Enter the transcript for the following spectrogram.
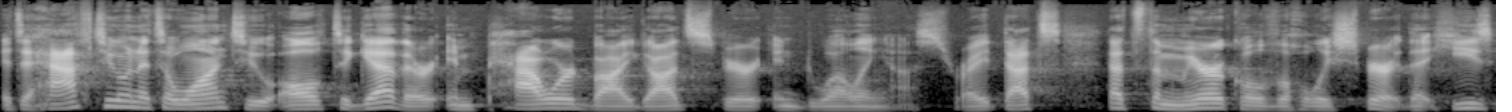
It's a have to and it's a want to all together, empowered by God's Spirit indwelling us, right? That's that's the miracle of the Holy Spirit that He's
